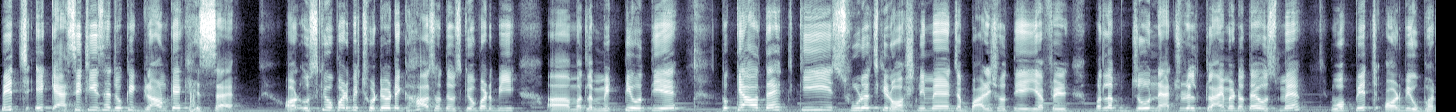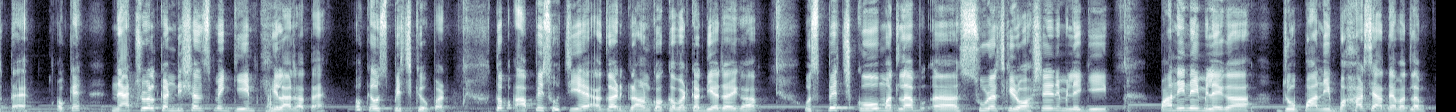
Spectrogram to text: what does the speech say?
पिच एक ऐसी चीज़ है जो कि ग्राउंड का एक हिस्सा है। और उसके ऊपर भी छोटे छोटे घास होते हैं उसके ऊपर भी आ, मतलब मिट्टी होती है। तो क्या होता है कि सूरज की रोशनी में जब बारिश होती है या फिर मतलब जो नेचुरल क्लाइमेट होता है उसमें वो पिच और भी उभरता है ओके नेचुरल कंडीशंस में गेम खेला जाता है ओके उस पिच के ऊपर। तो अब आप भी सोचिए अगर ग्राउंड को कवर कर दिया जाएगा उस पिच को मतलब आ, सूरज की रोशनी नहीं मिलेगी पानी नहीं मिलेगा जो पानी बाहर से आता है मतलब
